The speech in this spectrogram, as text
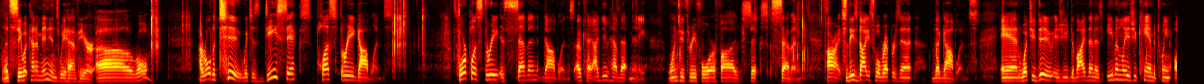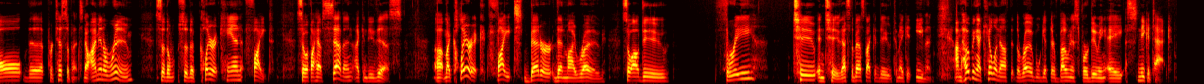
let's see what kind of minions we have here. Uh, roll. I rolled a 2, which is d6 plus 3 goblins. 4 plus 3 is 7 goblins. Okay, I do have that many. 1, 2, 3, 4, 5, 6, 7. All right, so these dice will represent the goblins. And what you do is you divide them as evenly as you can between all the participants. Now, I'm in a room, so the, so the cleric can fight. So if I have seven, I can do this. Uh, my cleric fights better than my rogue, so I'll do three, two, and two. That's the best I can do to make it even. I'm hoping I kill enough that the rogue will get their bonus for doing a sneak attack.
